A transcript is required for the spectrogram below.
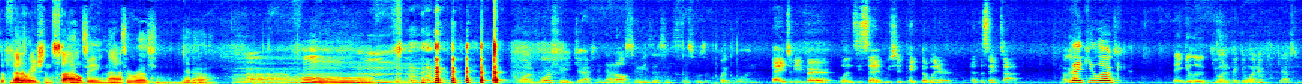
the Federation style Inter- being that. Interesting. Yeah. Ah. Hmm. Hmm. well, unfortunately, Jackson, that also means that since this was a quick one. Hey, to be fair, Lindsay said we should pick the winner at the same time. Okay. Thank you, Luke. Thank you, Luke. Do you want to pick the winner, Jackson?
